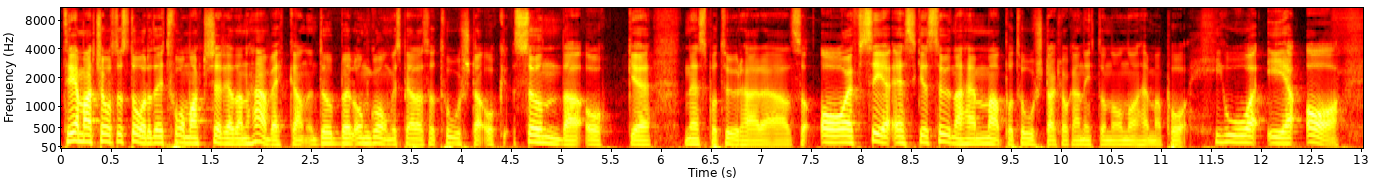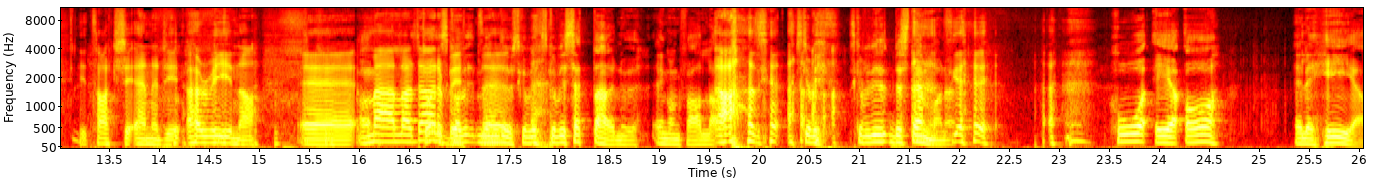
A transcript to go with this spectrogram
tre matcher återstår och det är två matcher redan den här veckan. Dubbelomgång, vi spelar alltså torsdag och söndag och eh, näst på tur här är alltså AFC Eskilstuna hemma på torsdag klockan 19.00 hemma på HEA Hitachi Energy Arena. Eh, Ska, Mälarderbyt. ska vi, men du, ska vi, ska vi sätta här nu en gång för alla? Ska, Ska vi, ska vi bestämma nu? ska, H-E-A eller HEA?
